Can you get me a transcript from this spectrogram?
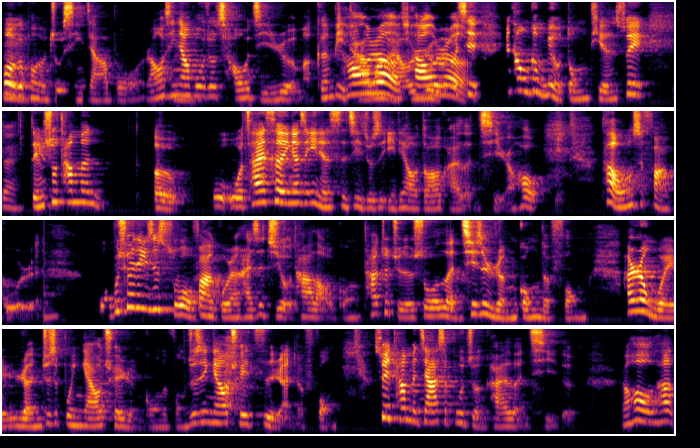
我有个朋友住新加坡，嗯、然后新加坡就超级热嘛，嗯、可能比台湾还要热，超热，而且因为他们根本没有冬天，所以对，等于说他们呃，我我猜测应该是一年四季就是一定要都要开冷气。然后她老公是法国人。我不确定是所有法国人还是只有她老公，他就觉得说冷气是人工的风，他认为人就是不应该要吹人工的风，就是应该要吹自然的风，所以他们家是不准开冷气的。然后他，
